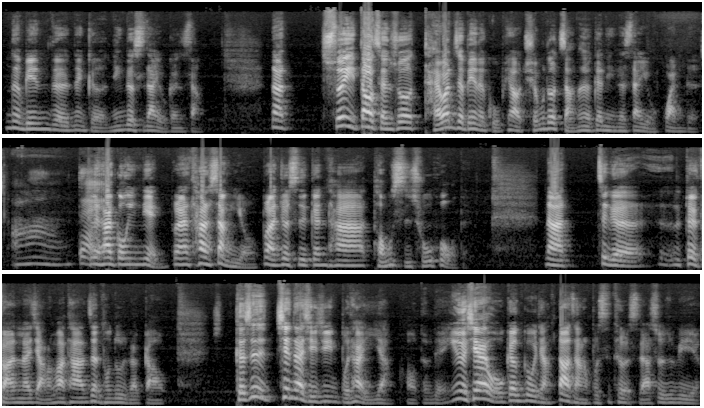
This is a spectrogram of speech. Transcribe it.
那边的那个宁德时代有跟上，那所以造成说台湾这边的股票全部都涨那个跟宁德时代有关的啊，对，因为它供应链，不然它的上游，不然就是跟它同时出货的。那这个对法人来讲的话，他认同度比较高。可是现在情形不太一样哦，对不对？因为现在我跟各位讲，大涨的不是特斯拉，是 Rivian，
